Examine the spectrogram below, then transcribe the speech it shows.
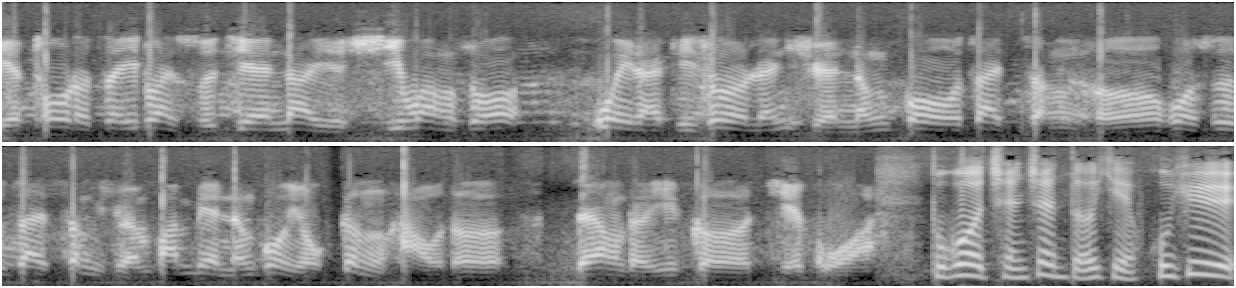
也拖了这一段时间。那也希望说，未来提出的人选能够在整合或是在胜选方面能够有更好的。这样的一个结果啊。不过，陈振德也呼吁，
